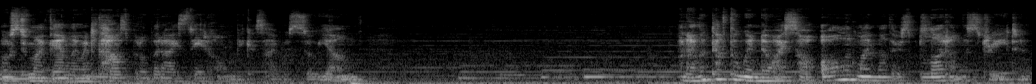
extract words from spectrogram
Most of my family went to the hospital, but I stayed home because I was so young. When I looked out the window, I saw all of my mother's blood on the street, and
